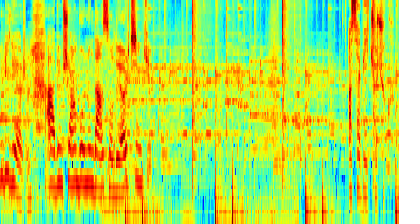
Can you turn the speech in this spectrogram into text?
Biliyorum. Abim şu an burnundan soluyor çünkü. Asabi çocuk.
